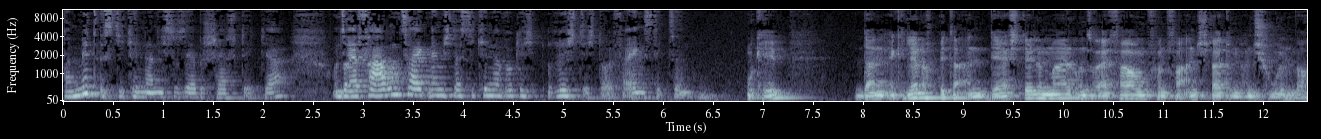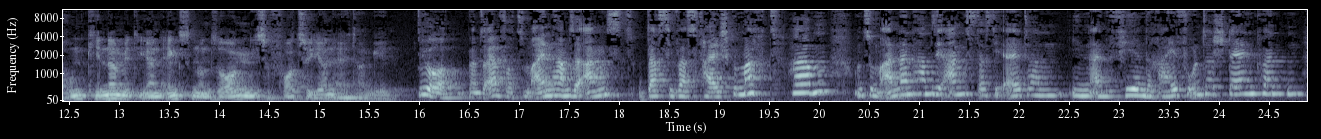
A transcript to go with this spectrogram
Damit es die Kinder nicht so sehr beschäftigt, ja. Unsere Erfahrung zeigt nämlich, dass die Kinder wirklich richtig doll verängstigt sind. Okay. Dann erklär doch bitte an der Stelle mal unsere Erfahrungen von Veranstaltungen an Schulen, warum Kinder mit ihren Ängsten und Sorgen nicht sofort zu ihren Eltern gehen. Ja, ganz einfach. Zum einen haben sie Angst, dass sie was falsch gemacht haben und zum anderen haben sie Angst, dass die Eltern ihnen eine fehlende Reife unterstellen könnten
